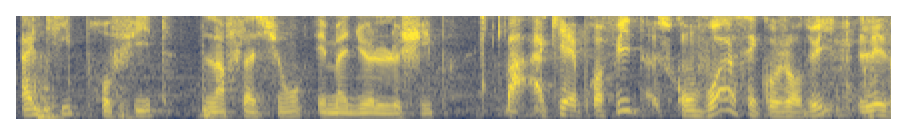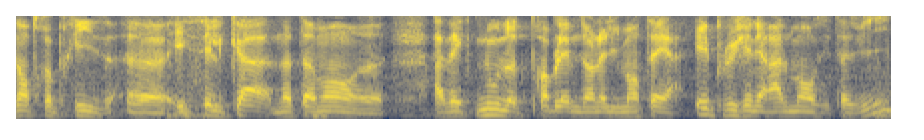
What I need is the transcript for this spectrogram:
À qui profite l'inflation, Emmanuel Le Chypre? Bah, à qui elle profite Ce qu'on voit, c'est qu'aujourd'hui, les entreprises, euh, et c'est le cas notamment euh, avec nous, notre problème dans l'alimentaire, et plus généralement aux États-Unis,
